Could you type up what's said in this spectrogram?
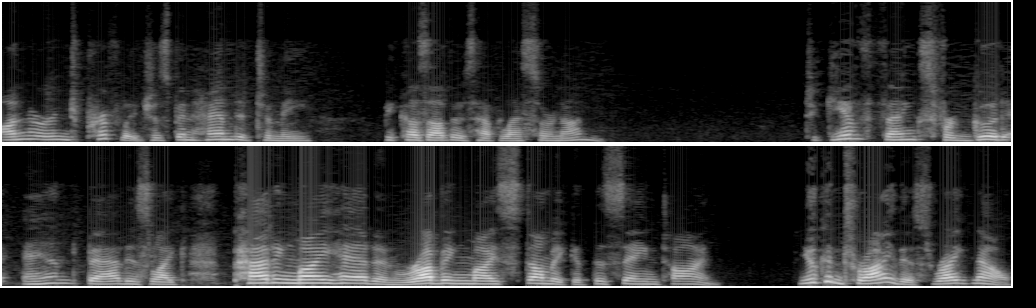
unearned privilege has been handed to me because others have less or none. To give thanks for good and bad is like patting my head and rubbing my stomach at the same time. You can try this right now.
